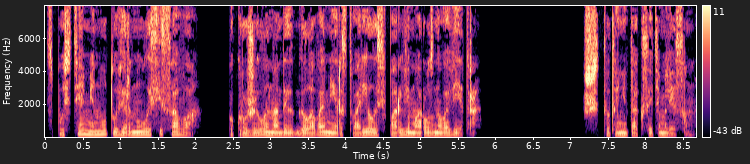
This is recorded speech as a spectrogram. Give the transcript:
Спустя минуту вернулась и сова, покружила над их головами и растворилась в порыве морозного ветра. Что-то не так с этим лесом.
